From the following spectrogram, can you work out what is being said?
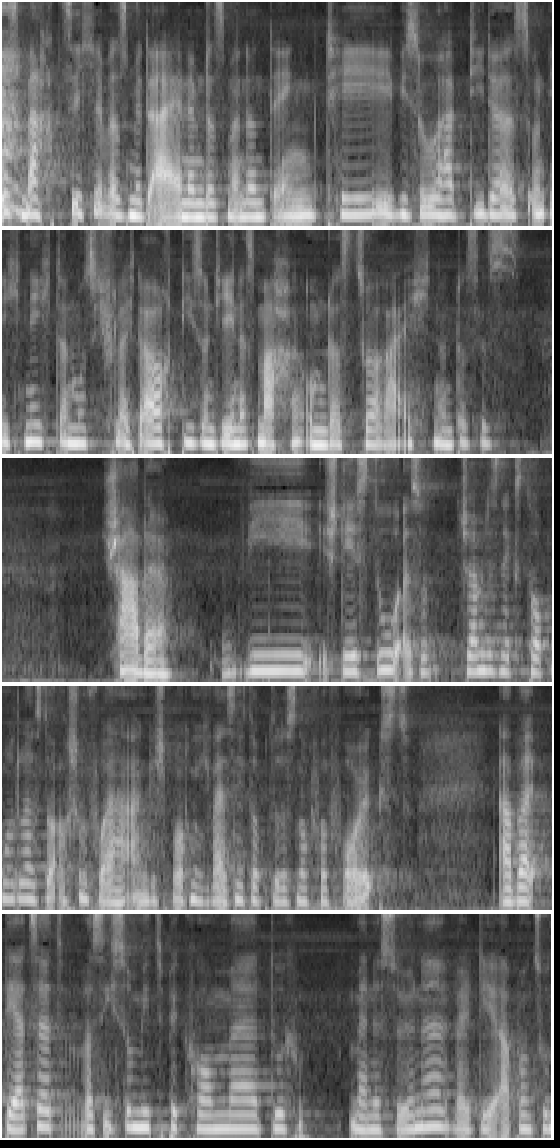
das macht sicher was mit einem, dass man dann denkt, hey, wieso hat die das und ich nicht? Dann muss ich vielleicht auch dies und jenes machen, um das zu erreichen. Und das ist schade. Wie stehst du, also Germany's Next Topmodel hast du auch schon vorher angesprochen. Ich weiß nicht, ob du das noch verfolgst. Aber derzeit, was ich so mitbekomme durch meine Söhne, weil die ab und zu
